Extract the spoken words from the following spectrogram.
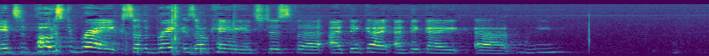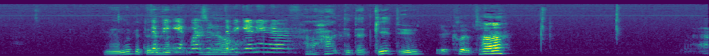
It's supposed to break, so the break is okay. It's just the I think I I think I uh, Man, look at the that. begin was it at the beginning of How hot did that get, dude? It clipped, huh? uh,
